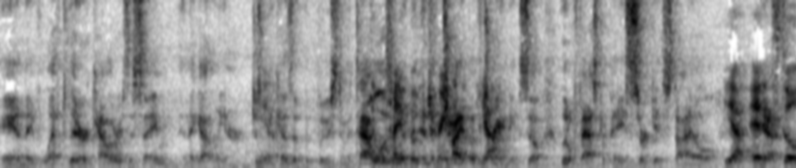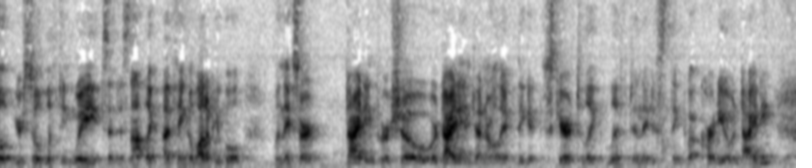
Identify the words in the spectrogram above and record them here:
and they've left their calories the same and they got leaner just yeah. because of the boost in metabolism the and, and the type of yeah. training. So a little faster pace, circuit style. Yeah, and yeah. it's still, you're still lifting weights and it's not like, I think a lot of people, when they start dieting for a show or dieting in general, they, they get scared to like lift and they just think about cardio and dieting. Yeah.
